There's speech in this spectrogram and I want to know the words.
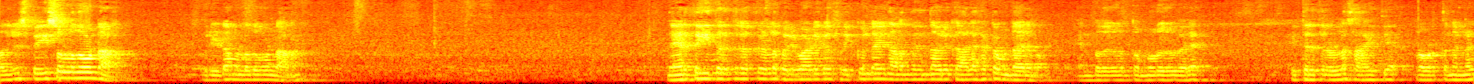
അതിന് സ്പേസ് ഉള്ളതുകൊണ്ടാണ് ഒരിടമുള്ളത് കൊണ്ടാണ് നേരത്തെ ഈ തരത്തിലൊക്കെയുള്ള പരിപാടികൾ ഫ്രീക്വന്റായി നടന്നിരുന്ന ഒരു കാലഘട്ടം ഉണ്ടായിരുന്നു. എൺപതുകൾ തൊണ്ണൂറുകൾ വരെ ഇത്തരത്തിലുള്ള സാഹിത്യ പ്രവർത്തനങ്ങൾ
